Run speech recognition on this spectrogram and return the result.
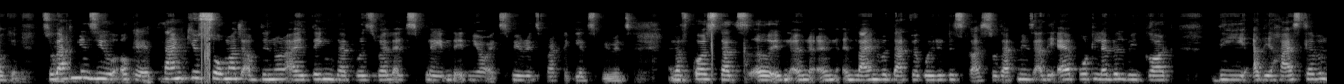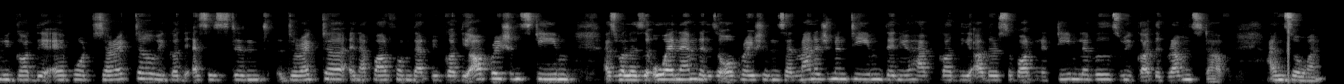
Okay, so that means you, okay, thank you so much, Abdinur. I think that was well explained in your experience, practical experience. And of course, that's uh, in, in, in, in line with that we're going to discuss. So that means at the airport level, we got the, at the highest level, we got the airport director, we got the assistant director. And apart from that, we've got the operations team, as well as the ONM, that is the operations and management team. Then you have got the other subordinate team levels, we got the ground staff and so on.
